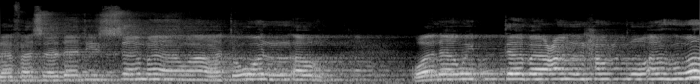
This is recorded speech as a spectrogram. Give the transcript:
لفسدت السماوات والأرض ولو اتبع الحق أهواءهم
